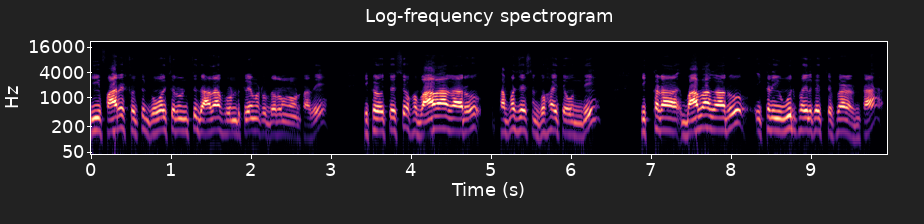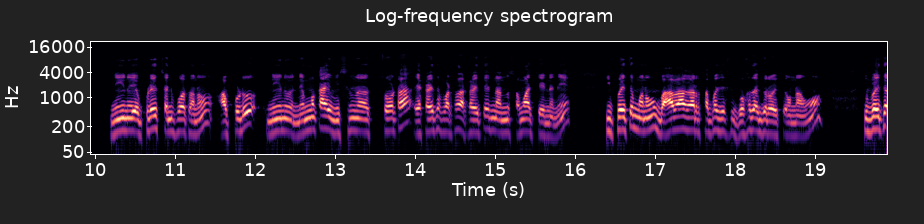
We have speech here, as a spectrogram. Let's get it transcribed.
ఈ ఫారెస్ట్ వచ్చి గోవల్చెరు నుంచి దాదాపు రెండు కిలోమీటర్ల దూరంలో ఉంటుంది. ఇక్కడ వచ్చేసి ఒక బాబా గారు తపస్సు చేసిన గుహ అయితే ఉంది. ఇక్కడ బాబా గారు ఇక్కడ ఈ ఊరి ప్రజలకైతే చెప్పాడంట నేను ఎప్పుడైతే చనిపోతానో అప్పుడు నేను నిమ్మకాయ విసిరిన చోట ఎక్కడైతే పడుతుందో అక్కడైతే నన్ను సమాధి చేయండి అని. ఇప్పుడైతే మనము బాబా గారు తపస్సు చేసిన గుహ దగ్గర అయితే ఉన్నాము. ఇప్పుడైతే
